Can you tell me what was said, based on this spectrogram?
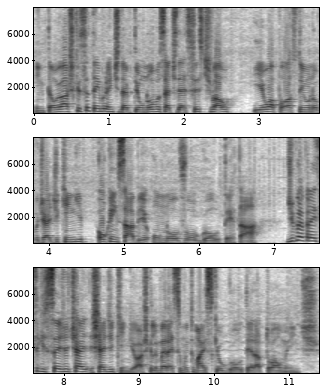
Então eu acho que em setembro a gente deve ter um novo 710 Festival e eu aposto em um novo Chad King, ou quem sabe um novo Golter, tá? De preferência que seja Chad King, eu acho que ele merece muito mais que o Golter atualmente.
